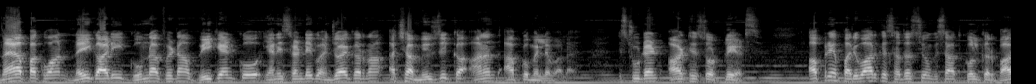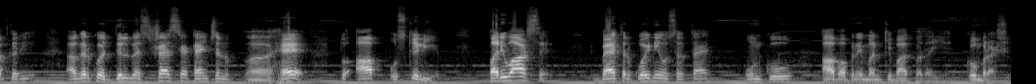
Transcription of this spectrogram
नया पकवान, नई गाड़ी, घूमना फिरना वीकेंड को, यानी संडे को एंजॉय करना अच्छा म्यूज़िक का आनंद आपको मिलने वाला है। स्टूडेंट आर्टिस्ट और प्लेयर्स अपने परिवार के सदस्यों के साथ खुलकर बात करिए। अगर कोई दिल में स्ट्रेस या टेंशन है तो आप उसके लिए, परिवार से बेहतर कोई नहीं हो सकता है। उनको आप अपने मन की बात बताइए। कुंभ राशि।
